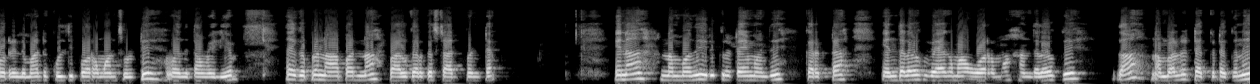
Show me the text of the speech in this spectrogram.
ஒரு ரெண்டு மாட்டு குளித்து போகிறோமான்னு சொல்லிட்டு வந்துட்டான் வெளியே. அதுக்கப்புறம் நான் பாட்டினா பால் கறக்க ஸ்டார்ட் பண்ணிட்டேன். ஏன்னா நம்ம வந்து இருக்கிற டைம் வந்து கரெக்டாக எந்த அளவுக்கு வேகமாக ஓடுறோமோ அந்த அளவுக்கு தான் நம்மளால டக்கு டக்குன்னு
